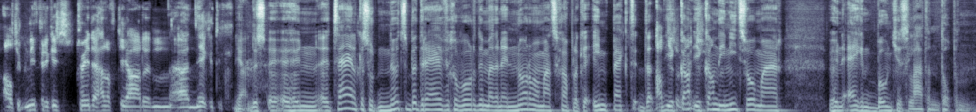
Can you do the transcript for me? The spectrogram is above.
als ik me niet vergis, tweede helft jaren 90. Ja, dus hun, het zijn eigenlijk een soort nutsbedrijven geworden met een enorme maatschappelijke impact. Dat, je, kan, je kan die niet zomaar hun eigen boontjes laten doppen.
